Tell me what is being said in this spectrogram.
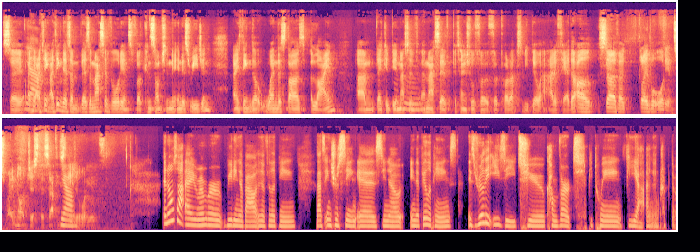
So yeah. I, I, think I think there's a there's a massive audience for consumption in, in this region, and I think that when the stars align, um, there could be a massive mm-hmm. a massive potential for, for products to be built out of here that will serve a global audience, right? Not just a Southeast yeah. Asia audience. And also, I remember reading about in the Philippines. That's interesting. Is you know in the Philippines, it's really easy to convert between fiat and, and crypto,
